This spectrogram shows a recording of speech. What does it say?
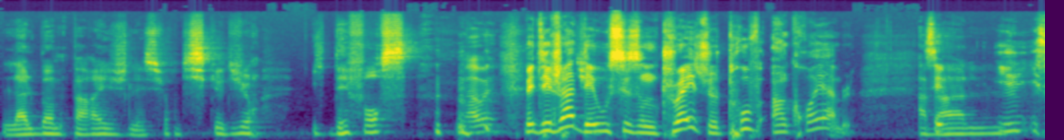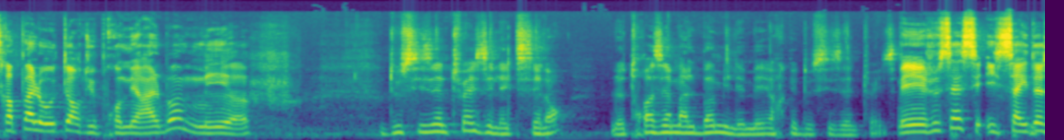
L'album, pareil, je l'ai sur disque dur. Il défonce. Ah ouais. Mais déjà, Deus Season Trace, je le trouve incroyable. Ah bah, Il, il sera pas à la hauteur du premier album, mais euh, Do Season Trace, il est excellent. Le troisième album, il est meilleur que The Season Trace. Mais je sais, c'est Eastsiders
